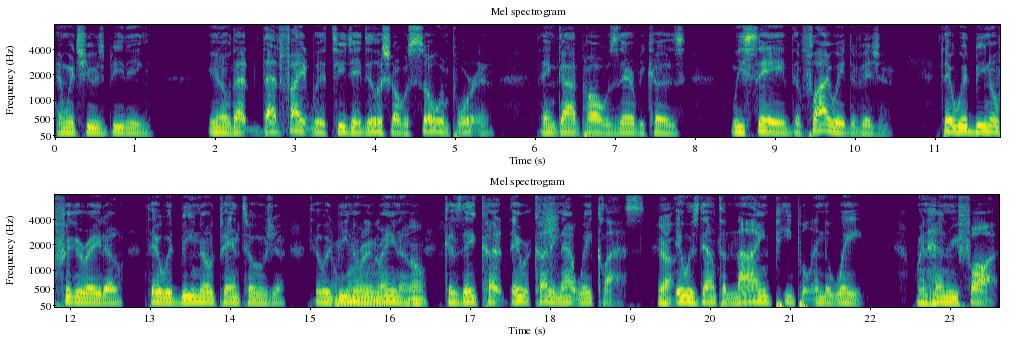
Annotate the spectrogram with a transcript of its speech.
in which he was beating. You know that that fight with T.J. Dillashaw was so important. Thank God Paul was there because we saved the flyweight division. There would be no Figueiredo. There would be no Pantoja. There would No be Moreno, no Moreno no. because they cut. They were cutting that weight class. Yeah. It was down to nine people in the weight when Henry fought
